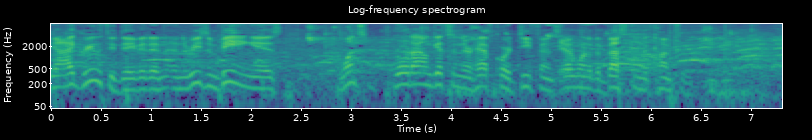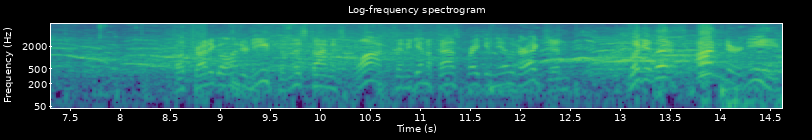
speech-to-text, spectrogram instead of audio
Yeah, I agree with you, David, and, and the reason being is once Rhode Island gets in their half-court defense, yep. they're one of the best in the country. Mm-hmm. They'll try to go underneath, and this time it's blocked. And again, a fast break in the other direction. Look at this, underneath.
